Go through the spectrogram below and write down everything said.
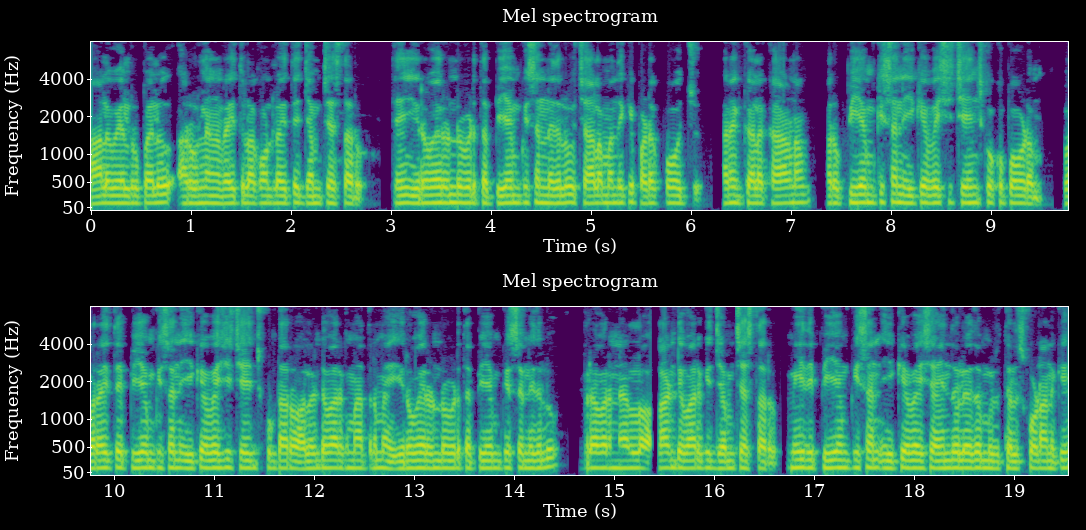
నాలుగు వేల రూపాయలు అర్హులైన రైతుల అకౌంట్లో అయితే జమ చేస్తారు. అయితే ఇరవై రెండు విడత పీఎం కిసాన్ నిధులు చాలా మందికి పడకపోవచ్చు. దానికి గల కారణం వారు పీఎం కిసాన్ ఈకేవైసీ చేయించుకోకపోవడం. ఎవరైతే పీఎం కిసాన్ ఈకేవైసీ చేయించుకుంటారో అలాంటి వారికి మాత్రమే ఇరవై రెండు విడత పీఎం కిసాన్ నిధులు ఫిబ్రవరి నెలలో అలాంటి వారికి జమ చేస్తారు. మీది పీఎం కిసాన్ ఈకేవైసీ అయిందో లేదో మీరు తెలుసుకోవడానికి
